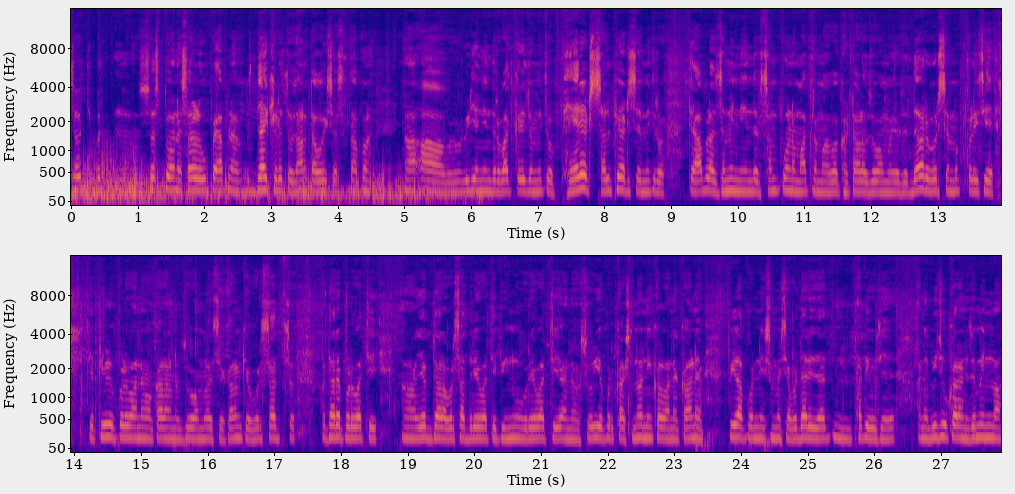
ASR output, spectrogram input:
સૌથી સસ્તો અને સરળ ઉપાય આપણા બધા ખેડૂતો જાણતા હોય છે. છતાં પણ આ વિડીયોની અંદર વાત કરીએ તો મિત્રો ફેરેટ સલ્ફેટ છે મિત્રો. તે આપણા જમીનની અંદર સંપૂર્ણ માત્રામાં હવે ઘટાડો જોવા મળ્યો છે. દર વર્ષે મગફળી છે તે પીળું પડવાના કારણે જોવા મળે છે. કારણ કે વરસાદ વધારે પડવાથી એકધારા એક ધારા વરસાદ રહેવાથી, ભીનું રહેવાથી અને સૂર્યપ્રકાશ ન નીકળવાને કારણે પીળાપણની સમસ્યા વધારે થતી હોય છે. અને બીજું કારણ જમીનમાં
